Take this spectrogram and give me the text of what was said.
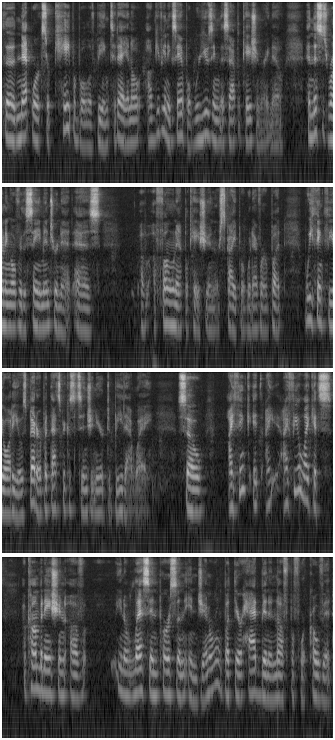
the networks are capable of being today. And I'll, I'll give you an example. We're using this application right now, and this is running over the same internet as a, a phone application or Skype or whatever, but we think the audio is better, but that's because it's engineered to be that way. So I think it, I, I feel like it's a combination of, you know, less in person in general, but there had been enough before COVID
